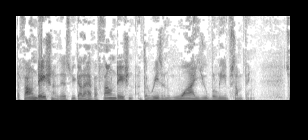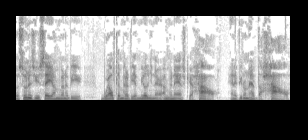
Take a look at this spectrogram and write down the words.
The foundation of this, you got to have a foundation, the reason why you believe something. So as soon as you say, I'm going to be wealthy, I'm going to be a millionaire, I'm going to ask you how. And if you don't have the how,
